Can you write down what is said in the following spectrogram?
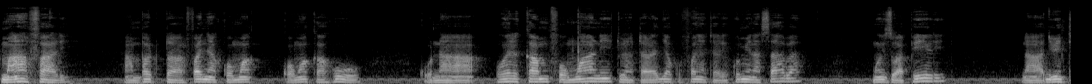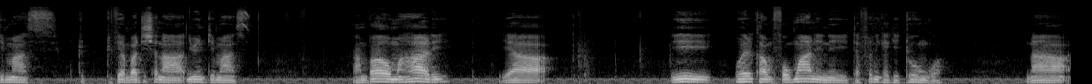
maafali ambayo tutafanya kwa mwaka, kwa mwaka huu. Kuna welcome for mwani tunatarajia kufanya tarehe kumi na saba mwezi wa pili na joint mass tukiambatisha na joint mass ambao mahali ya hii welcome form one ni itafanyika kitungwa. Na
